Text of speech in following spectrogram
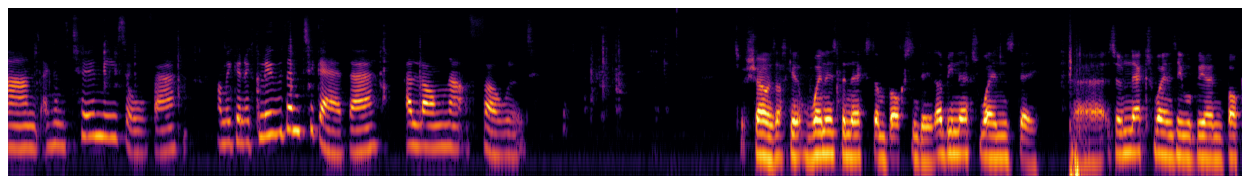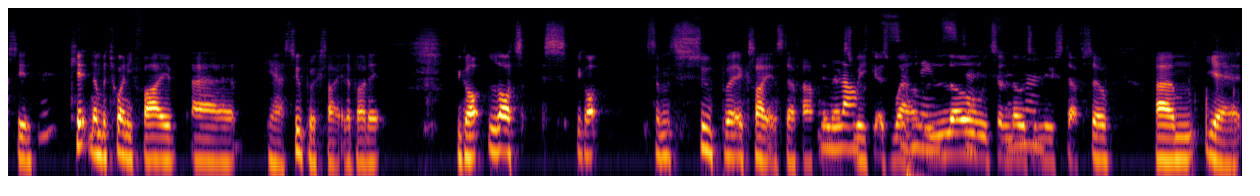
And I'm going to turn these over and we're going to glue them together along that fold. So Sharon's asking, when is the next unboxing day? That'll be next Wednesday. Uh, so next Wednesday we'll be unboxing kit number 25. Uh, yeah, super excited about it. We got lots, we got some super exciting stuff happening next week as well. Loads stuff, and loads of new stuff. So um, yeah,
